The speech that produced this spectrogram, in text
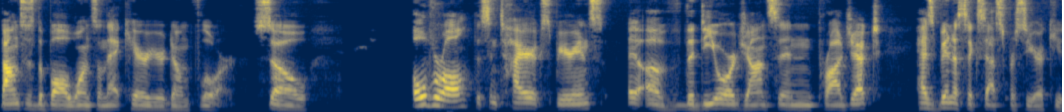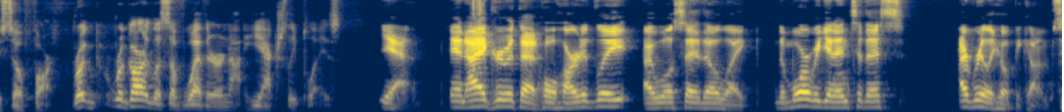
bounces the ball once on that carrier dome floor. So, overall, this entire experience uh, of the Dior Johnson project has been a success for Syracuse so far, reg- regardless of whether or not he actually plays. Yeah. And I agree with that wholeheartedly. I will say though, like the more we get into this, I really hope he comes.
